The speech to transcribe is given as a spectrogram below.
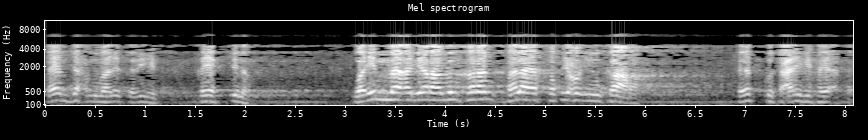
فيمدح بما ليس فيه فيفتنه وإما أن يرى منكرا فلا يستطيع إنكاره فيسكت عليه فيأثم.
